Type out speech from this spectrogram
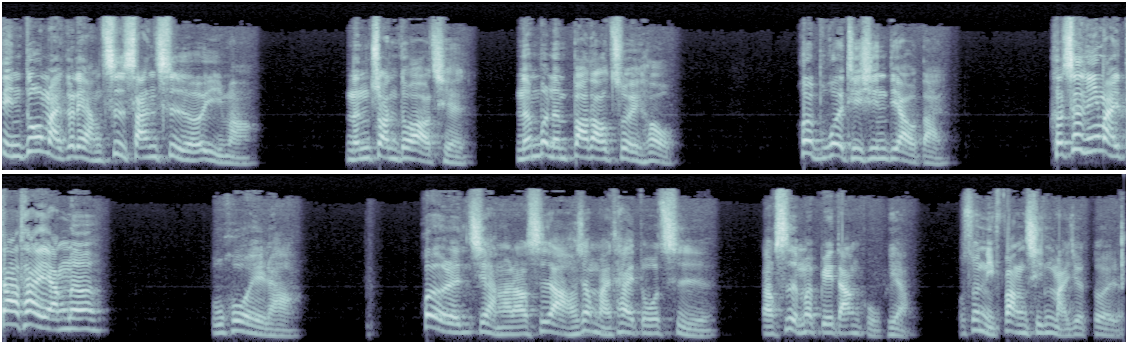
顶多买个两次三次而已嘛，能赚多少钱？能不能报到最后？会不会提心吊胆？可是你买大太阳呢？不会啦，会有人讲啊，老师啊，好像买太多次。老师有没有别当股票？我说你放心买就对了，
